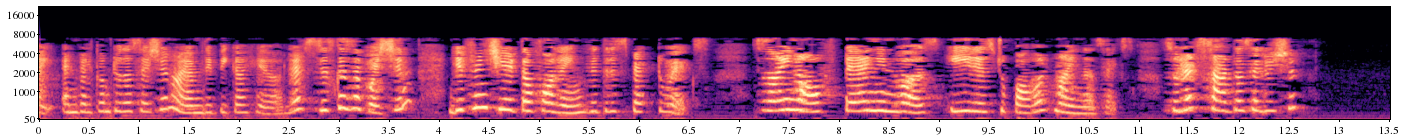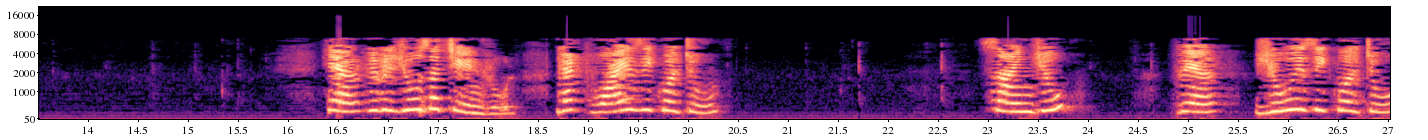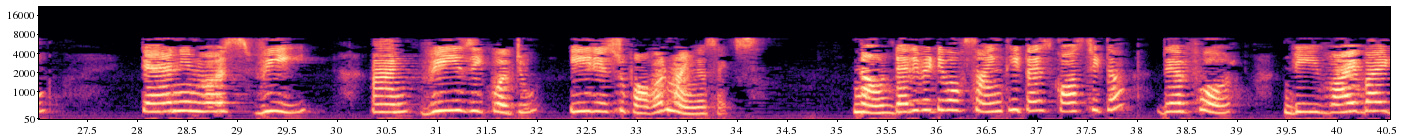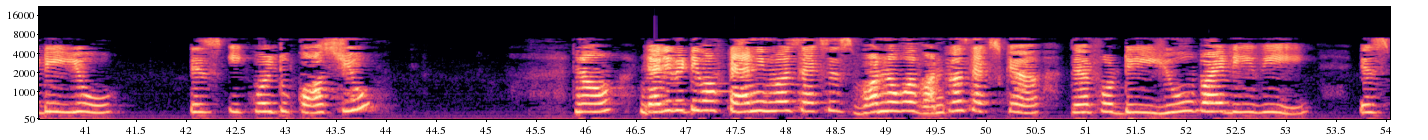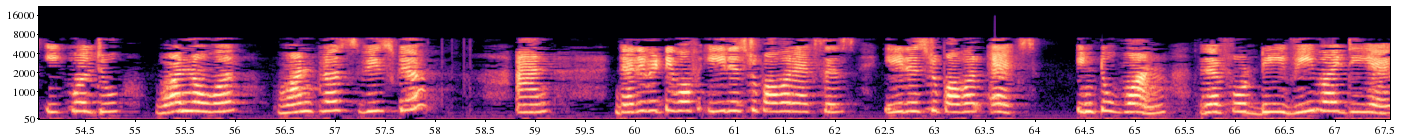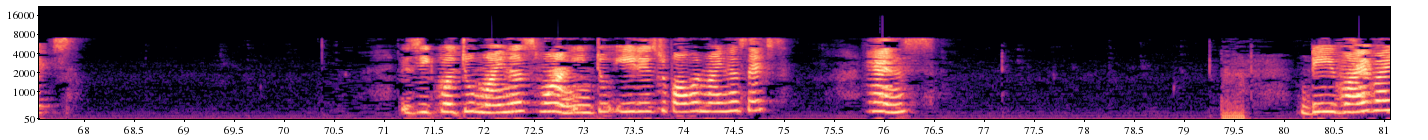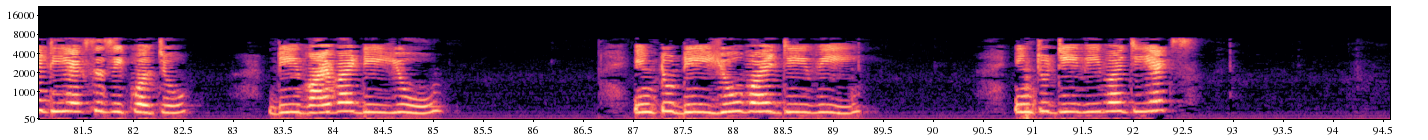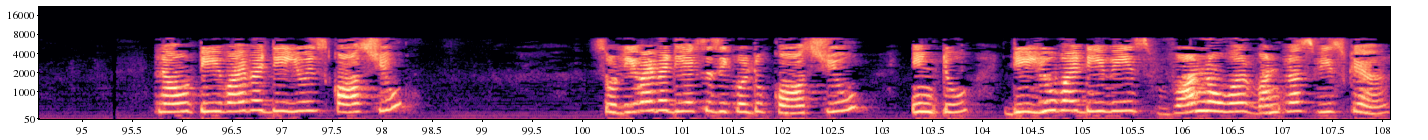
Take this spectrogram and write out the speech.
Hi and welcome to the session. I am Deepika here. Let's discuss the question. Differentiate the following with respect to x. Sine of tan inverse e raised to power minus x. So let's start the solution. Here we will use a chain rule. Let y is equal to sine u where u is equal to tan inverse V and V is equal to e raised to power minus x. Now derivative of sine theta is cos theta. Therefore dy by du is equal to cos u. Now derivative of tan inverse x is 1 over 1 plus x square. Therefore du by dv is equal to 1 over 1 plus v square and derivative of e raised to power x is e raised to power x into 1 therefore dv by dx is equal to minus 1 into e raised to power minus x. Hence dy by dx is equal to dy by du into du by dv into dv by dx. Now dy by du is cos u. So dy by dx is equal to cos u into du by dv is 1 over 1 plus v square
